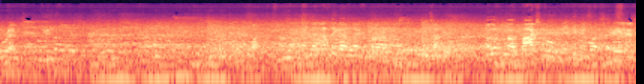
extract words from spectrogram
ripped. What? I think I left my. I left my box move. Give me one second.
